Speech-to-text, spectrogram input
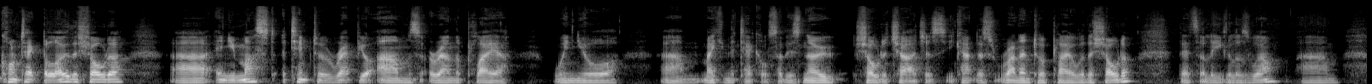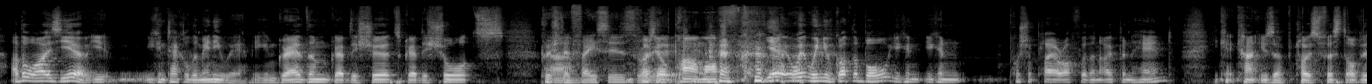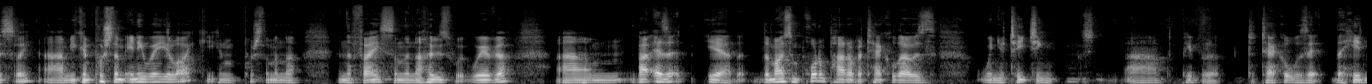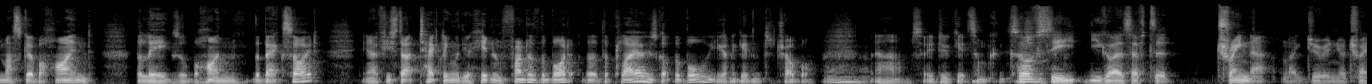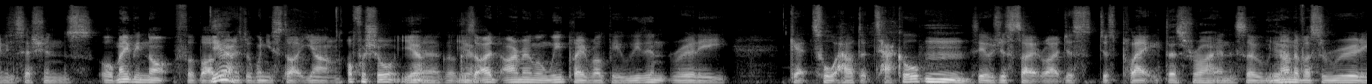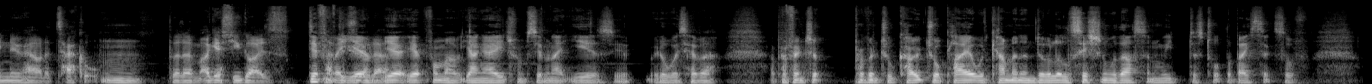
contact below the shoulder, uh, and you must attempt to wrap your arms around the player when you're um, making the tackle. So there's no shoulder charges. You can't just run into a player with a shoulder. That's illegal as well. Um, otherwise, yeah, you you can tackle them anywhere. You can grab them, grab their shirts, grab their shorts, Push their faces, push their palm off. yeah, when, when you've got the ball, you can you can push a player off with an open hand. You can, can't use a closed fist, obviously. Um, you can push them anywhere you like. You can push them in the in the face, in the nose, wherever. Um, but as it, yeah, the, the most important part of a tackle though is when you're teaching uh, people to, to tackle is that the head must go behind the legs or behind the backside. You know, if you start tackling with your head in front of the body, the, the player who's got the ball, you're going to get into trouble. Um, so you do get some concussions. So obviously, you guys have to train that, like during your training sessions, or maybe not for barbarians, but when you start young. Oh, for sure. Yeah. Yeah, because yeah. I, I remember when we played rugby, we didn't really get taught how to tackle. Hmm. So it was just like, right, just just play. That's right. and so none of us really knew how to tackle. But um, I guess you guys. Definitely, have to drill yeah, yeah, yeah. From a young age, from seven, eight years, yeah, we'd always have a, a provincial provincial coach or player would come in and do a little session with us, and we just taught the basics of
